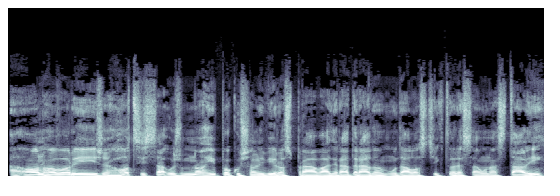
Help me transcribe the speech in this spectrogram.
A on hovorí, že hoci sa už mnohí pokúšali vyrozprávať rad radom udalosti, ktoré sa u nás stali,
